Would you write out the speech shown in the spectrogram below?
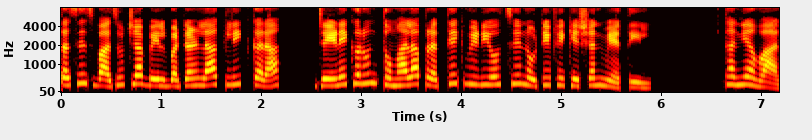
तसेच बाजूच्या बेल बटणला क्लिक करा जेणेकरून तुम्हाला प्रत्येक व्हिडिओचे नोटिफिकेशन मिळतील. धन्यवाद.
